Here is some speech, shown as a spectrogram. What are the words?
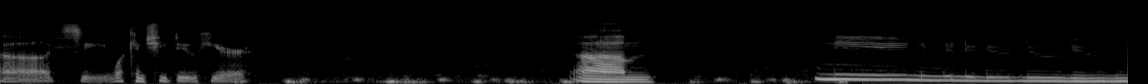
uh, let's see, what can she do here? Um, no, no, no, no, no, no, no,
